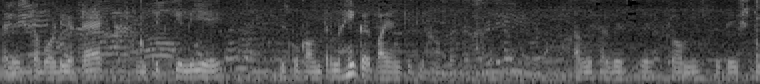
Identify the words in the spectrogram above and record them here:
शैलेश का बॉडी अटैक अंकित के लिए, जिसको काउंटर नहीं कर पाए अंकित यहाँ पर। अगली service from Ritesh to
